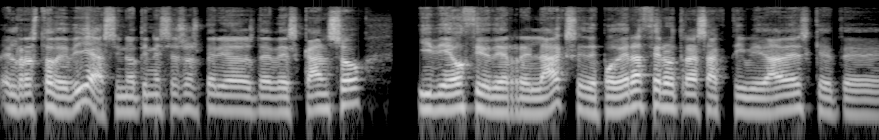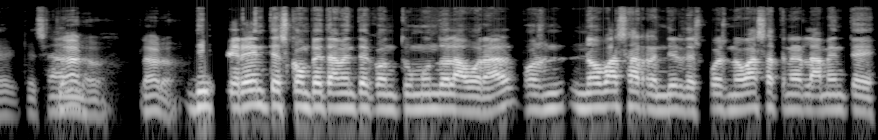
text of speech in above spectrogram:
el resto de días. Si no tienes esos periodos de descanso y de ocio y de relax y de poder hacer otras actividades que, te, que sean Claro, claro. diferentes completamente con tu mundo laboral, pues no vas a rendir después, no vas a tener la mente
